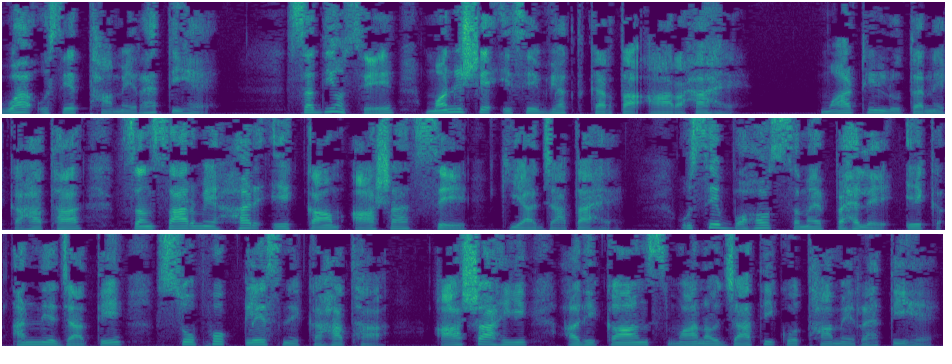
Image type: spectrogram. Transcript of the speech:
वह उसे थामे रहती है। सदियों से मनुष्य इसे व्यक्त करता आ रहा है। मार्टिन लूथर ने कहा था, संसार में हर एक काम आशा से किया जाता है। उससे बहुत समय पहले एक अन्य जाति सोफोक्लेस ने कहा था, आशा ही अधिकांश मानव जाति को थामे रहती है।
